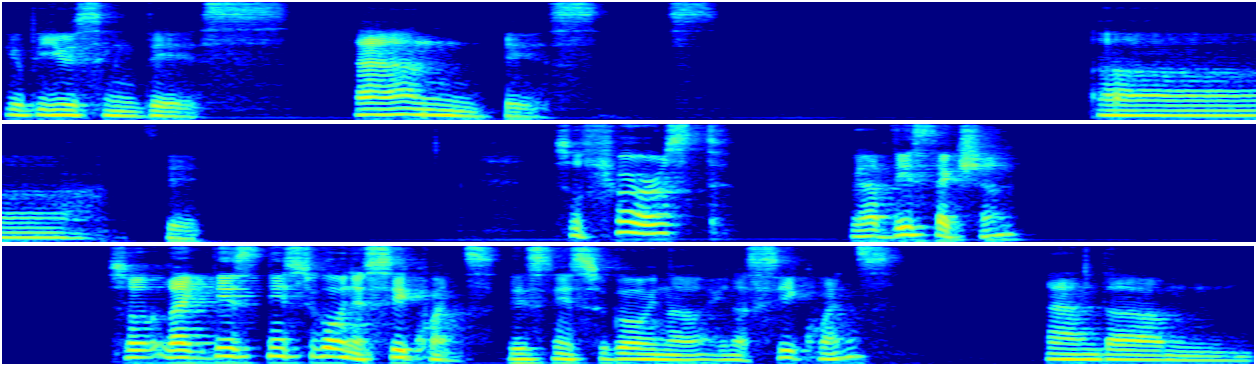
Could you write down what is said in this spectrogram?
you'll be using this and this. Uh, let's see. So first we have this section. So like this needs to go in a sequence. This needs to go in a in a sequence, and um,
